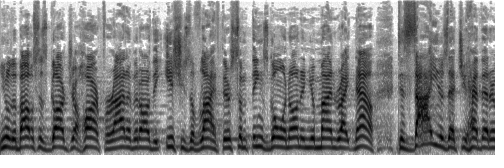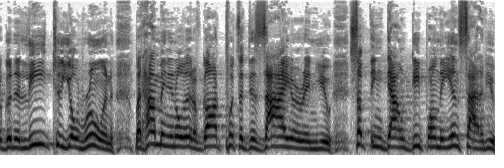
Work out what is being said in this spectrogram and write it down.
You know, the Bible says, guard your heart, for out of it are the issues of life. There's some things going on in your mind right now, desires that you have that are going to lead to your ruin. But how many know that if God puts a desire in you, something down deep on the inside of you,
